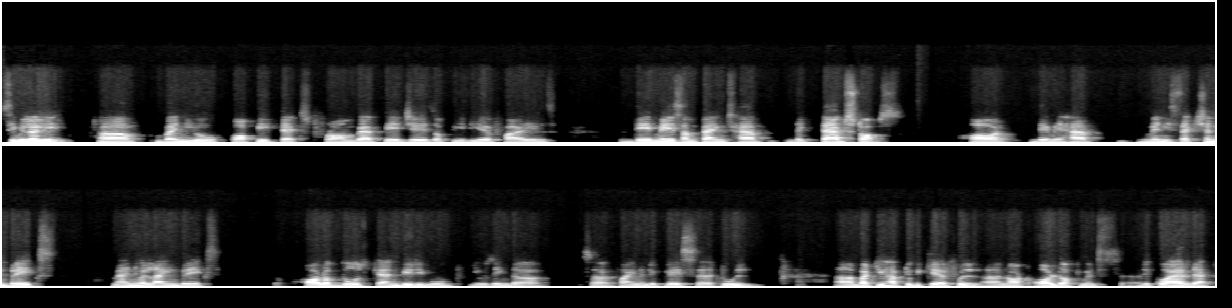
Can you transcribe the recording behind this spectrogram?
Similarly, uh, when you copy text from web pages or PDF files, they may sometimes have like tab stops or they may have many section breaks, manual line breaks. All of those can be removed using the find and replace uh, tool. Uh, but you have to be careful. Uh, not all documents require that.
